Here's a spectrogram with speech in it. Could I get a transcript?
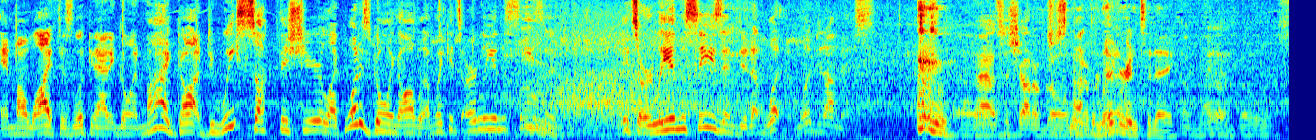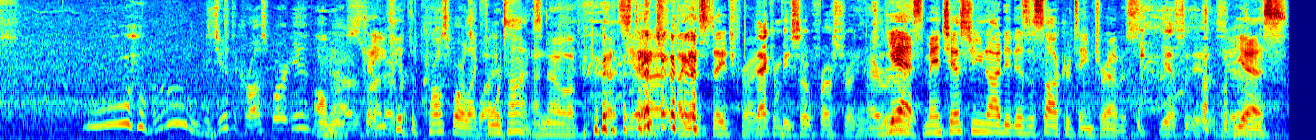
And my wife is looking at it, going, "My God, do we suck this year? Like, what is going on?" with I'm like, "It's early in the season. It's early in the season. Did I, what? What did I miss?" Nah, it's a shot on goal. Just not delivering today. Did you hit the crossbar again? Almost. Okay, you've hit the crossbar like four Twice. times. I know. I've got stage. Yeah. I got stage fright. That can be so frustrating. Too. really- Yes, Manchester United is a soccer team, Travis. Yes, it is. Yeah. Yes.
